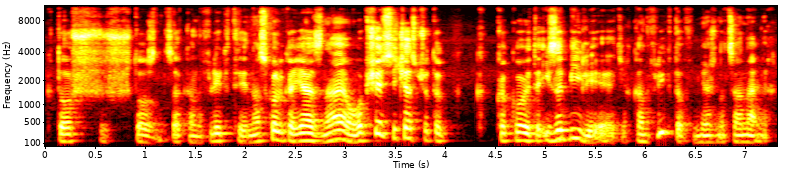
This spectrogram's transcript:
кто что за конфликты. Насколько я знаю, вообще сейчас что-то какое-то изобилие этих конфликтов межнациональных.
